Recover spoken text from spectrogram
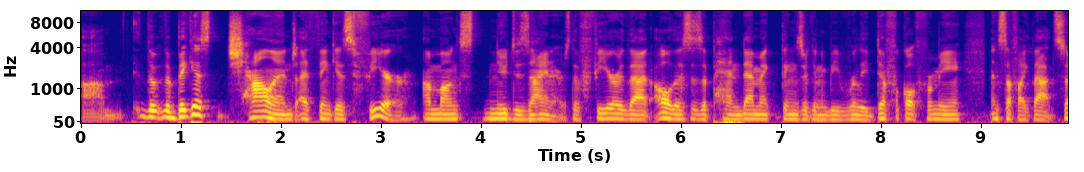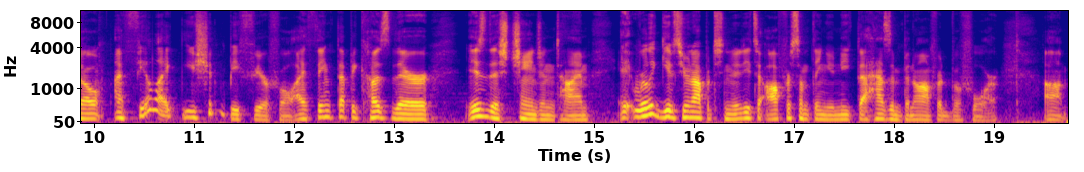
um, the, the biggest challenge, I think, is fear amongst new designers. The fear that, oh, this is a pandemic, things are going to be really difficult for me, and stuff like that. So I feel like you shouldn't be fearful. I think that because there is this change in time, it really gives you an opportunity to offer something unique that hasn't been offered before. Um,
